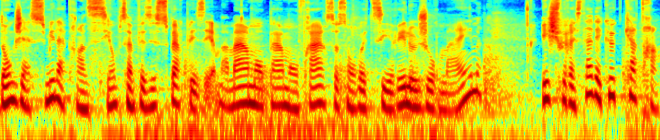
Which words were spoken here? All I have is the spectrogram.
Donc, j'ai assumé la transition puis ça me faisait super plaisir. Ma mère, mon père, mon frère se sont retirés le jour même et je suis restée avec eux quatre ans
